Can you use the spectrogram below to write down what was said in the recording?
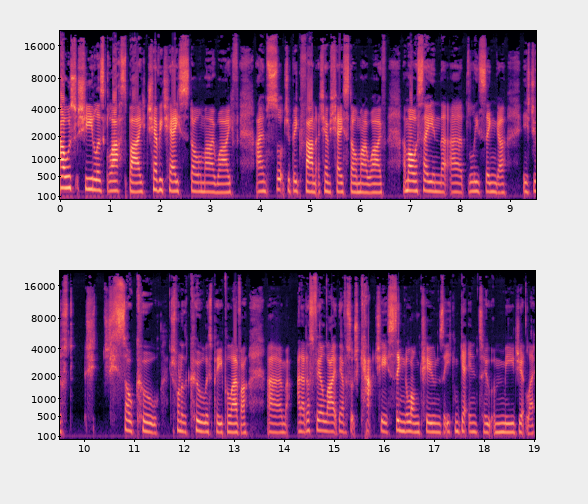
How's Sheila's Glass by Chevy Chase Stole My Wife. I'm such a big fan of Chevy Chase Stole My Wife. I'm always saying that uh, the lead singer is just. She, she's so cool, just one of the coolest people ever. Um, and I just feel like they have such catchy sing along tunes that you can get into immediately.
